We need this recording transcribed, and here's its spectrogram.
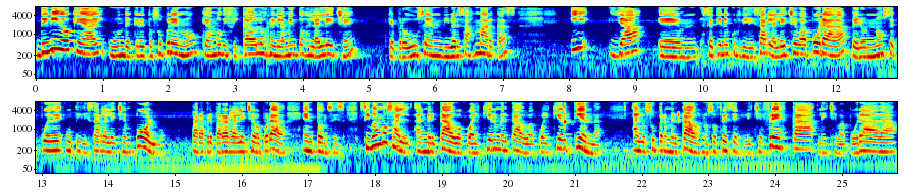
debido a que hay un decreto supremo que ha modificado los reglamentos de la leche que producen diversas marcas y ya Em, se tiene que utilizar la leche evaporada, pero no se puede utilizar la leche en polvo para preparar la leche evaporada. Entonces, si vamos al, al mercado, a cualquier mercado, a cualquier tienda, a los supermercados nos ofrecen leche fresca, leche evaporada,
